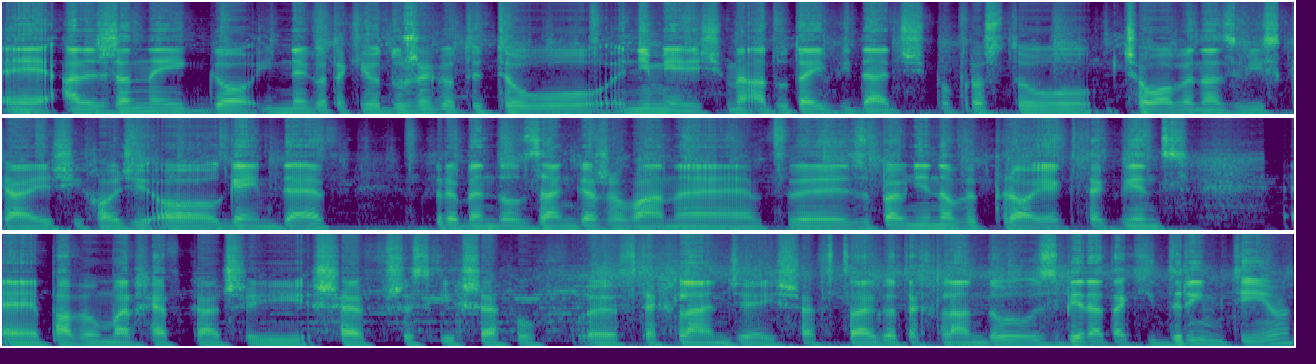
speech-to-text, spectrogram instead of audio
E, ale żadnego innego takiego dużego tytułu nie mieliśmy, a tutaj widać po prostu czołowe nazwiska, jeśli chodzi o game dev, które będą zaangażowane w zupełnie nowy projekt, tak więc e, Paweł Marchewka, czyli szef wszystkich szefów e, w Techlandzie i szef całego Techlandu, zbiera taki dream team,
